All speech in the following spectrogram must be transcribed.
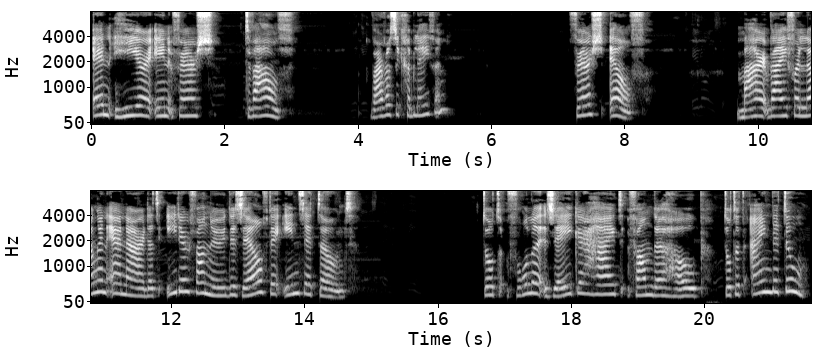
En hier in vers 12. Waar was ik gebleven? Vers 11. Maar wij verlangen ernaar dat ieder van u dezelfde inzet toont. Tot volle zekerheid van de hoop, tot het einde toe.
